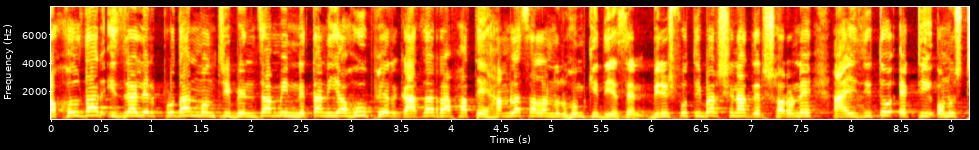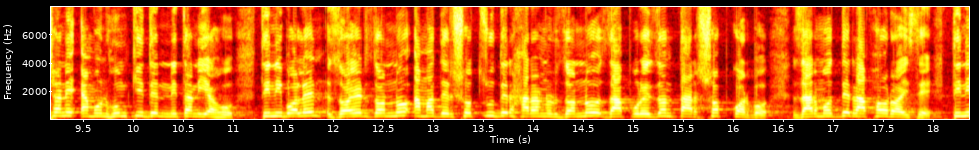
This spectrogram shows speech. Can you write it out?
দখলদার ইসরায়েলের প্রধানমন্ত্রী বেঞ্জামিন নেতানিয়াহু ফের গাজার রাফাতে হামলা চালানোর হুমকি দিয়েছেন। বৃহস্পতিবার সেনাদের স্মরণে আয়োজিত একটি অনুষ্ঠানে এমন হুমকি দেন নেতানিয়াহু। তিনি বলেন, জয়ের জন্য, আমাদের শত্রুদের হারানোর জন্য যা প্রয়োজন তার সব করব, যার মধ্যে রাফাও রয়েছে। তিনি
